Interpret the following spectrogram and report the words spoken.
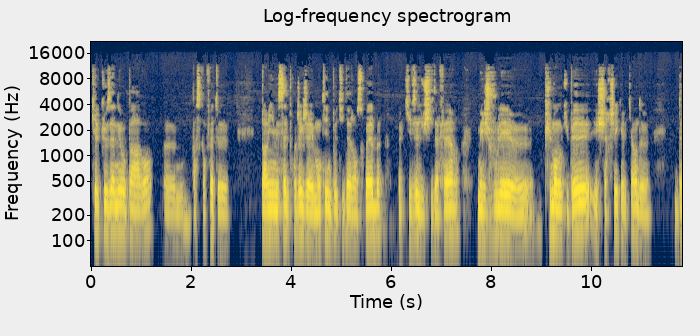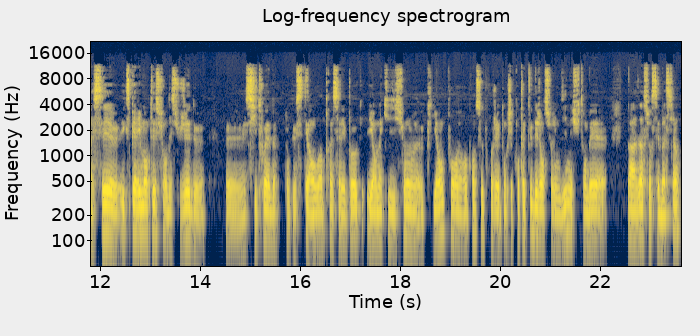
quelques années auparavant euh, parce qu'en fait, euh, parmi mes side projects, j'avais monté une petite agence web euh, qui faisait du chiffre d'affaires, mais je voulais plus m'en occuper et chercher quelqu'un de d'assez expérimenté sur des sujets de site web. Donc c'était en WordPress à l'époque et en acquisition client pour reprendre ce projet. Donc j'ai contacté des gens sur LinkedIn et je suis tombé par hasard sur Sébastien.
